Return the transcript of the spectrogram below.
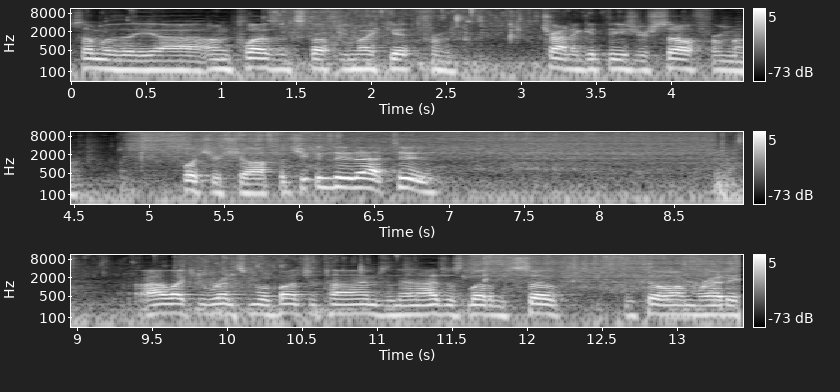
some of the uh, unpleasant stuff you might get from trying to get these yourself from a butcher shop, but you can do that too. I like to rinse them a bunch of times and then I just let them soak until I'm ready.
